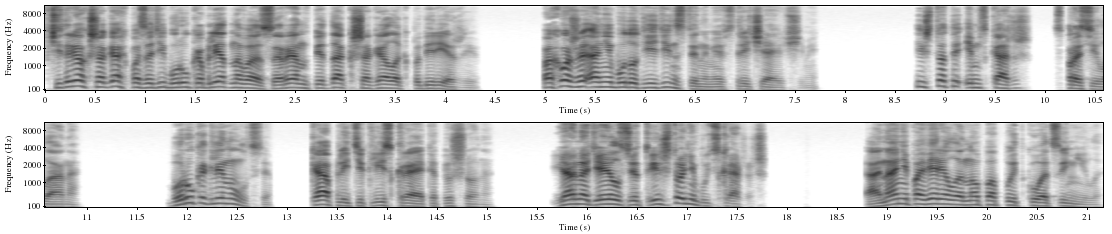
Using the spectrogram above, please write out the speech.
В четырех шагах позади Бурука Бледного Сырен Педак шагала к побережью. Похоже, они будут единственными встречающими. «И что ты им скажешь?» — спросила она. Бурук оглянулся. Капли текли с края капюшона. «Я надеялся, ты что-нибудь скажешь». Она не поверила, но попытку оценила.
